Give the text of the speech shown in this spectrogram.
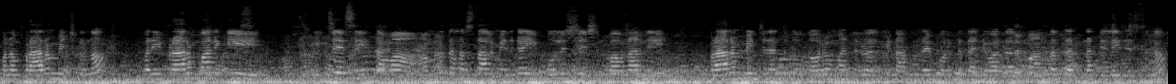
మనం ప్రారంభించుకున్నాం. మరి ఈ ప్రారంభానికి ఇచ్చేసి తమ అమృత హస్తాల మీదుగా ఈ పోలీస్ స్టేషన్ భవనాన్ని ప్రారంభించినందుకు గౌరవ మంత్రి వారికి నా హృదయపూర్వక ధన్యవాదాలు మా అందరి తరఫున తెలియజేస్తున్నాం.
